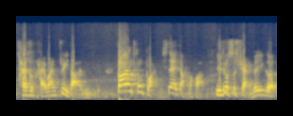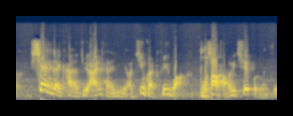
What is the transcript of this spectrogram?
才是台湾最大的利益。当然，从短期来讲的话，也就是选择一个现在看来最安全的疫苗，尽快推广，补上防御缺口的问题。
